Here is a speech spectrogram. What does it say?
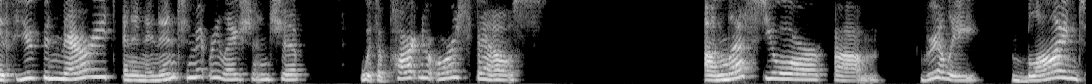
if you've been married and in an intimate relationship with a partner or a spouse, unless you're um, really blind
